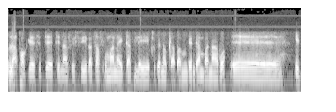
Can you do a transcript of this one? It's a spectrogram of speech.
lapho ke sithe thina sifika safumana itafile yethu ke noogaba mntu endihamba nabo eh it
